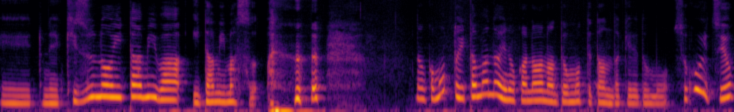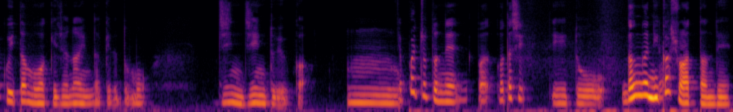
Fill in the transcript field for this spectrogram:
えっ、ー、とね傷の痛みは痛みます。なんかもっと痛まないのかななんて思ってたんだけれどもすごい強く痛むわけじゃないんだけれどもじんじんというか。うんやっぱりちょっとね私えっ、ー、とがんが2箇所あったんで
